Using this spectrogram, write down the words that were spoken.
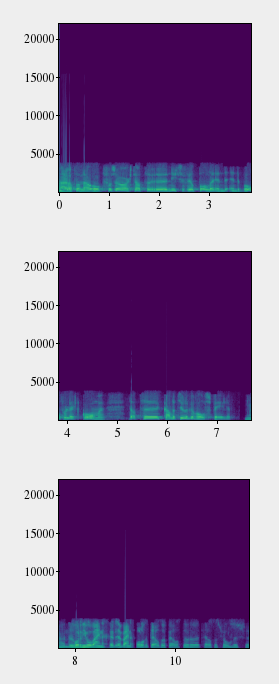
Of nou, dat er nou ook voor zorgt dat er niet zoveel pollen in de, in de bovenlucht komen, dat kan natuurlijk een rol spelen. Nou, er worden in ieder geval weinig, er zijn weinig pollen geteld door, door de telstations. Dus uh,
